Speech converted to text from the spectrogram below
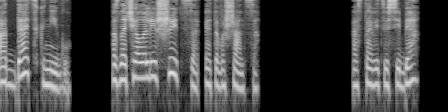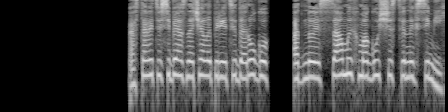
Отдать книгу означало лишиться этого шанса. Оставить у себя? Оставить у себя означало перейти дорогу одной из самых могущественных семей.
